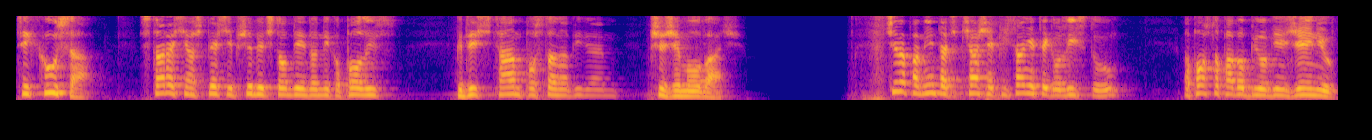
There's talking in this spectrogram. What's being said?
Tychusa. Staraj się śpiesznie przybyć tobie do Nikopolis, gdyż tam postanowiłem przyziemować. Trzeba pamiętać, w czasie pisania tego listu apostoł Paweł był w więzieniu.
